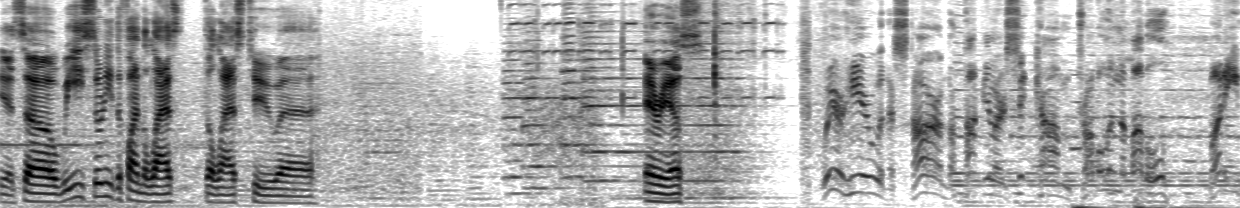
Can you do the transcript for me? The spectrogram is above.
Yeah, so we still need to find the last the last two uh, areas. We're here with the star of the popular sitcom Trouble in the Bubble, Buddy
